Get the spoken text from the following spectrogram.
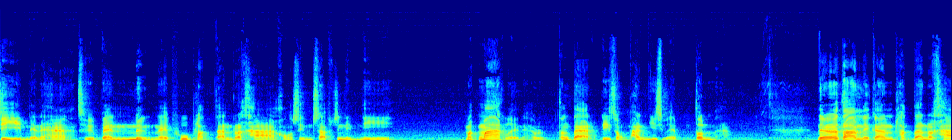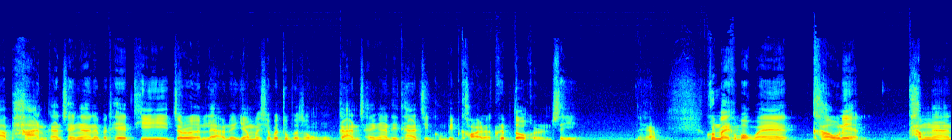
จีนเนี่ยนะฮะถือเป็นหนึ่งในผู้ผลักดันราคาของสินทรัพย์ชนิดนี้ มาก ๆ เลยนะครับตั้งแต่ปี 2021ต้นมาในรัฐตามในการผลักดันราคาผ่านการใช้งานในประเทศที่เจริญแล้วเนี่ยยังไม่ใช่วัตถุประสงค์การใช้งานที่แท้จริงของบิตคอยน์และคริปโตเคอเรนซีนะครับคุณไมค์เขาบอกว่าเขาเนี่ยทำงาน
